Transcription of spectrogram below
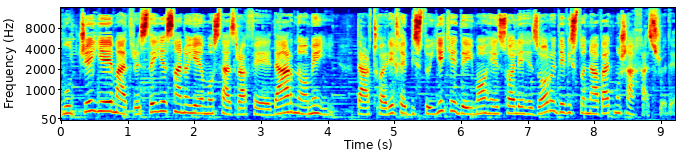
بودجه مدرسه صنایع مستظرفه در نامه ای در تاریخ 21 دیماه سال 1290 مشخص شده.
